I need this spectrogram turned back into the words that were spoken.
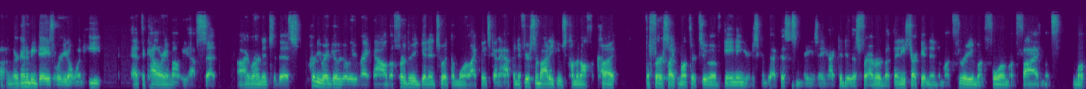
Um, there are going to be days where you don't want to eat at the calorie amount you have set. I run into this pretty regularly right now. The further you get into it, the more likely it's going to happen. If you're somebody who's coming off a cut, the first like month or two of gaining, you're just gonna be like, this is amazing. I could do this forever. But then you start getting into month three, month four, month five, month month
